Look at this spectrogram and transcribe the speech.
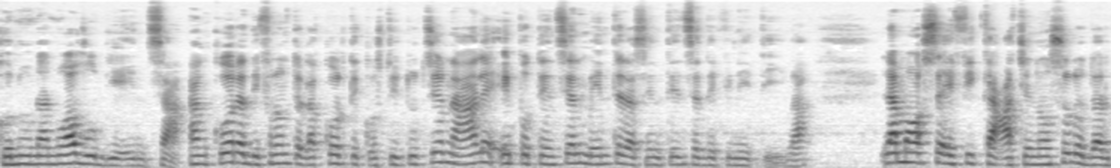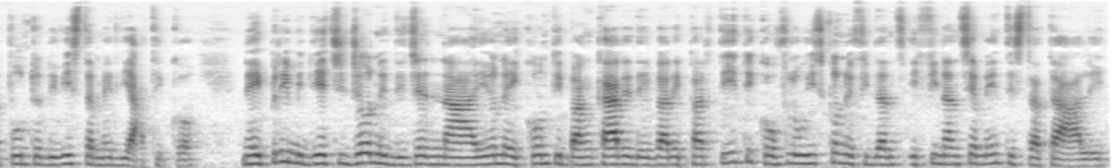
con una nuova udienza, ancora di fronte alla Corte Costituzionale e potenzialmente la sentenza definitiva. La mossa è efficace non solo dal punto di vista mediatico. Nei primi dieci giorni di gennaio nei conti bancari dei vari partiti confluiscono i, fidan- i finanziamenti statali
